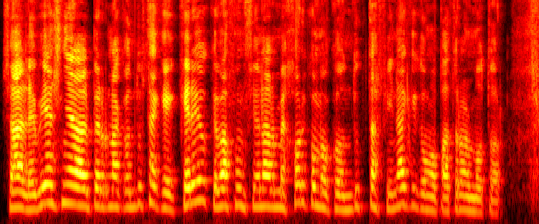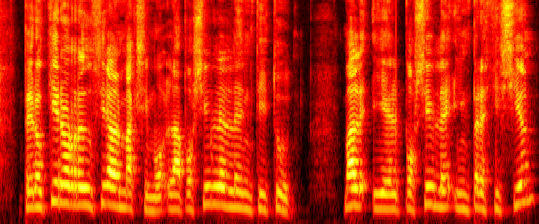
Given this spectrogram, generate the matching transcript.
o sea, le voy a enseñar al perro una conducta que creo que va a funcionar mejor como conducta final que como patrón motor. Pero quiero reducir al máximo la posible lentitud, ¿vale? Y el posible imprecisión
